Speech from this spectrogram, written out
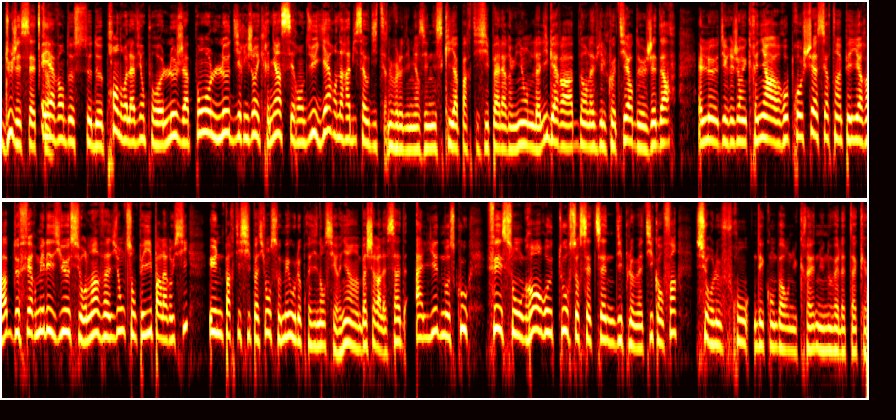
du G7. Et avant de, se- de prendre l'avion pour le Japon, le dirigeant ukrainien s'est rendu hier en Arabie Saoudite. Volodymyr Zelensky a participé à la réunion de la Ligue arabe dans la ville côtière de Jeddah. Le dirigeant ukrainien a reproché à certains pays arabes de fermer les yeux sur l'invasion de son pays par la Russie. Une participation au sommet où le président syrien Bachar al-Assad, allié de Moscou, fait son grand retour sur cette scène diplomatique. Enfin, sur le front des combats en Ukraine, une nouvelle attaque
